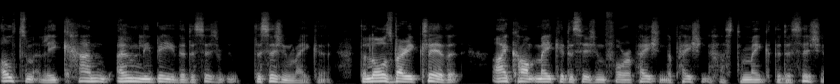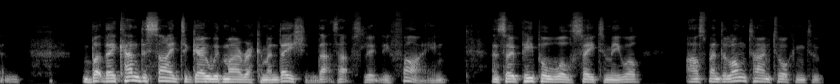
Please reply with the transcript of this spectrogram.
ultimately can only be the decision decision maker. The law is very clear that I can't make a decision for a patient. The patient has to make the decision. But they can decide to go with my recommendation. That's absolutely fine. And so people will say to me, well, I'll spend a long time talking to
